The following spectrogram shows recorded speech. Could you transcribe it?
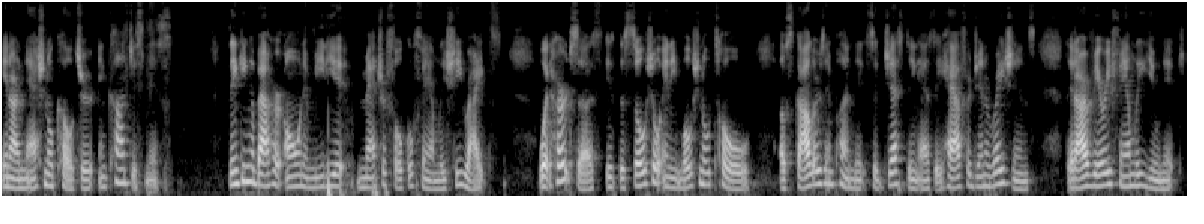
in our national culture and consciousness. Thinking about her own immediate matrifocal family, she writes What hurts us is the social and emotional toll of scholars and pundits suggesting, as they have for generations, that our very family unit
